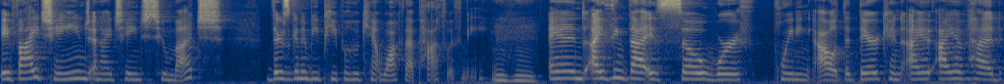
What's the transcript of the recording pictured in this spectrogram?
if I change and I change too much, there's going to be people who can't walk that path with me. Mm-hmm. And I think that is so worth pointing out that there can, I, I have had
